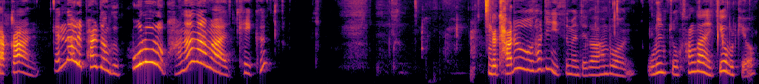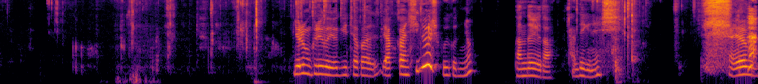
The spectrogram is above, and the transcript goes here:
약간 옛날에 팔던 그 뽀로로 바나나 맛 케이크? 그러니까 자료 사진이 있으면 제가 한번 오른쪽 상단에 띄워볼게요. 여러분 그리고 여기 제가 약간 시그릿이 보이거든요? 단대기다. 단대기네. 씨. 자 여러분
